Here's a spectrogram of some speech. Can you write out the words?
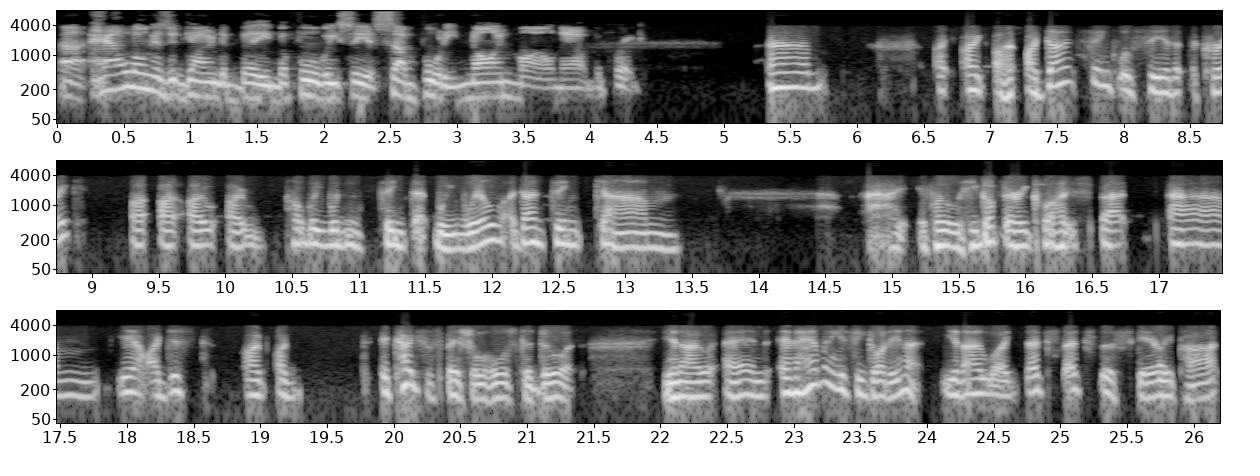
Uh, how long is it going to be before we see a sub 49 mile now at the creek? Um, I, I, I don't think we'll see it at the creek. I, I, I probably wouldn't think that we will. I don't think um, uh, well, he got very close, but um, yeah, I just, I, I, it takes a special horse to do it, you know. And and how many has he got in it? You know, like that's that's the scary part.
